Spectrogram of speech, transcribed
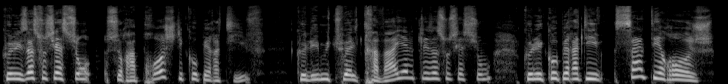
que les associations se rapprochent des coopératives, que les mutuelles travaillent avec les associations, que les coopératives s'interrogent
